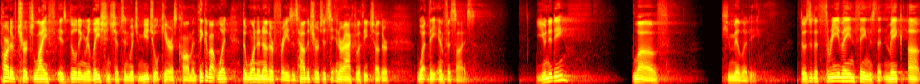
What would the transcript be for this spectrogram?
part of church life is building relationships in which mutual care is common. Think about what the one another phrase is, how the church is to interact with each other, what they emphasize unity, love, humility. Those are the three main things that make up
